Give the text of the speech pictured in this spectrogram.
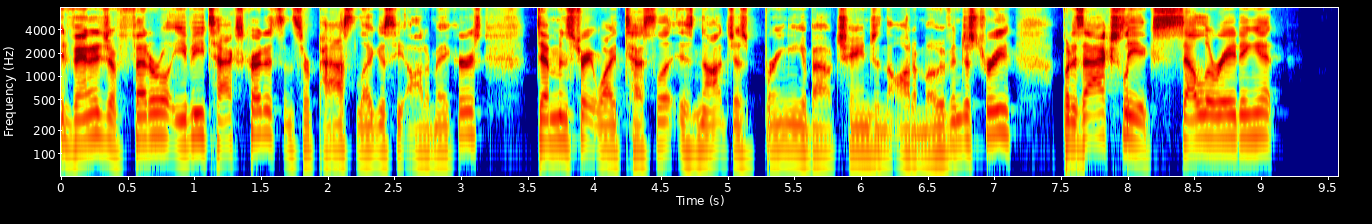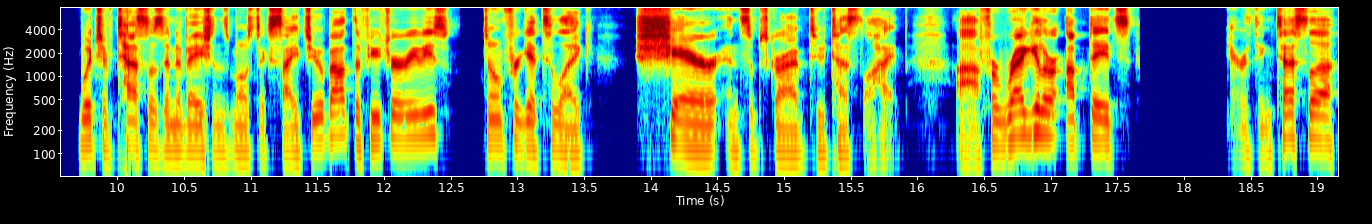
advantage of federal EV tax credits and surpass legacy automakers, demonstrate why Tesla is not just bringing about change in the automotive industry, but is actually accelerating it. Which of Tesla's innovations most excites you about the future of EVs? Don't forget to like share, and subscribe to Tesla Hype. Uh, for regular updates, everything Tesla.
